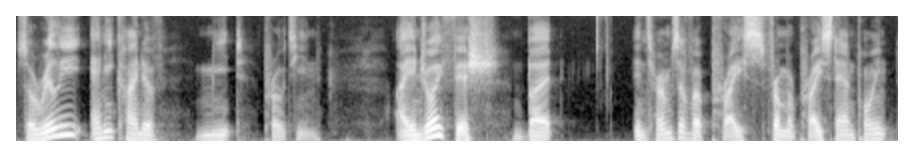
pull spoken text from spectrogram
So really any kind of meat protein. I enjoy fish, but in terms of a price from a price standpoint,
